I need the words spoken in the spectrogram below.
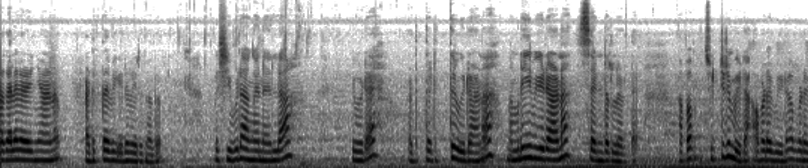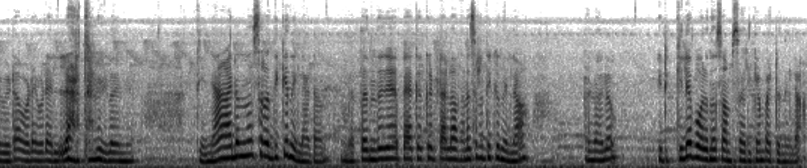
അകലെ കഴിഞ്ഞാണ് അടുത്ത വീട് വരുന്നത്. പക്ഷെ ഇവിടെ അങ്ങനെയല്ല. ഇവിടെ അടുത്തടുത്ത് വീടാണ്. നമ്മുടെ ഈ വീടാണ് സെന്ററിലുണ്ട് അപ്പം ചുറ്റിനും വീടാണ് അവിടെ വീട് അവിടെ വീട് അവിടെ ഇവിടെ എല്ലായിടത്തും വീട് തന്നെയാണ് പിന്നെ ആരൊന്നും ശ്രദ്ധിക്കുന്നില്ല കേട്ടോ. നമ്മളിപ്പോൾ എന്ത് പാക്കൊക്കെ ഇട്ടാലും അങ്ങനെ ശ്രദ്ധിക്കുന്നില്ല. എന്നാലും ഇടുക്കിയിലെ പോലൊന്നും സംസാരിക്കാൻ പറ്റുന്നില്ല.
